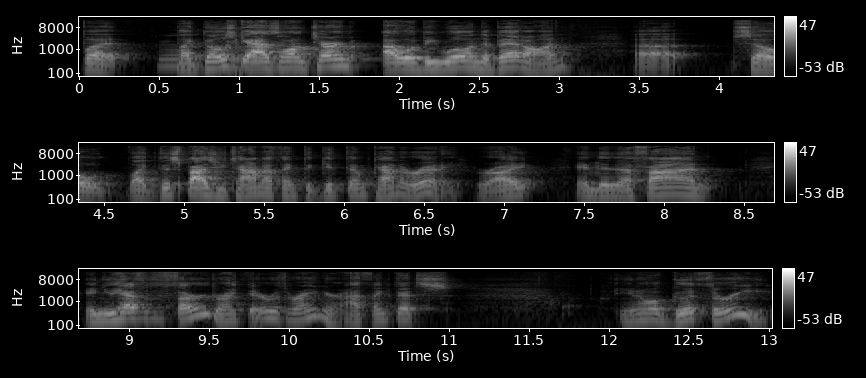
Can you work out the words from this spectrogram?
but like those guys long term, I would be willing to bet on. Uh, so like this buys you time, I think, to get them kind of ready, right? And then I find, and you have the third right there with Rayner. I think that's you know, a good three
